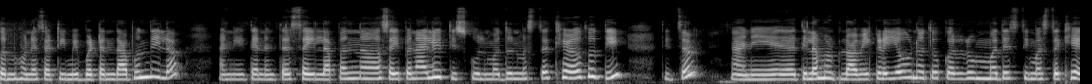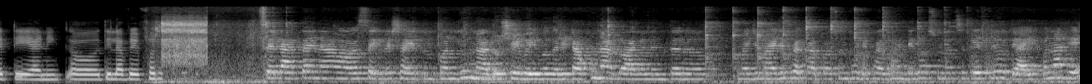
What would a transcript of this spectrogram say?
कमी होण्यासाठी मी बटन दाबून दिलं. आणि त्यानंतर सईला पण सई पण आली होती स्कूलमधून मस्त खेळत होती तिचं. आणि तिला म्हटलो आम्ही इकडे येऊ नव्हतो कर रूममध्येच ती मस्त खेळते आणि तिला वेफर चला आता आहे ना सैला शाळेतून पण घेऊन आलो शेवई वगैरे टाकून आलो आल्यानंतर माझी म्हणजे माझ्या सकाळपासून थोडेफार भांडे घासूनच घेतले होते. आई पण आहे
